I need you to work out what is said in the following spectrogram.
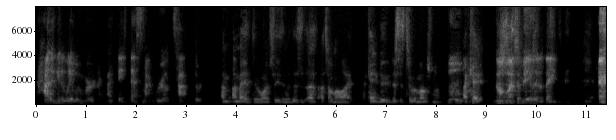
How to Get Away with Murder. I think that's my real top three. I'm, I made it through one season. and This is uh, I told my wife I can't do this. Is too emotional. Ooh. I can't. Don't watch a million little things. Because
